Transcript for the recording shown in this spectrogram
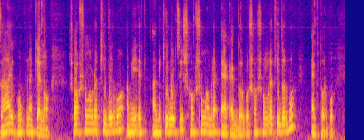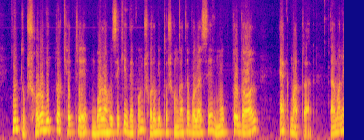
যাই হোক না কেন, সবসময় আমরা কি ধরবো? আমি এর আগে কি বলছি? সবসময় আমরা এক এক ধরবো। সবসময় আমরা কি ধরবো? এক ধরবো। কিন্তু স্বরবৃত্তর ক্ষেত্রে বলা হয়েছে কি? দেখুন স্বরবৃত্ত সংজ্ঞাতে বলা হয়েছে মুক্ত দল এক মাত্রার। তার মানে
